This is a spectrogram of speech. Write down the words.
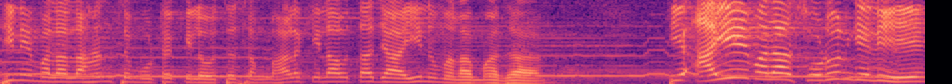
जिने मला लहानचं मोठं केलं होतं सांभाळ केला होता ज्या आईनं मला माझा. ती आई मला सोडून गेली.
